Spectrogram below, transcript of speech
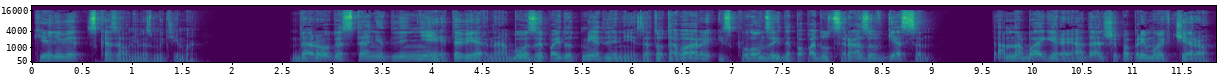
Келеви сказал невозмутимо. «Дорога станет длиннее, это верно, обозы пойдут медленнее, зато товары из Клонзайда попадут сразу в Гессен. Там на багеры, а дальше по прямой в Черо.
